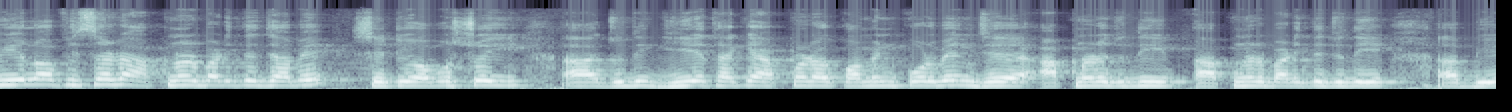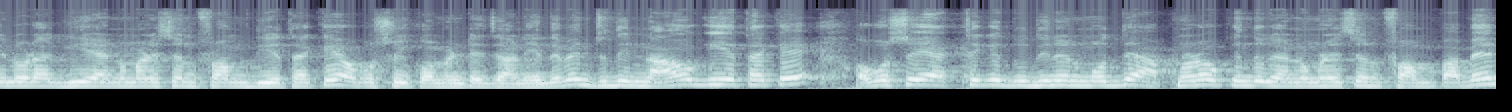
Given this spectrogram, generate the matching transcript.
বিএল অফিসাররা আপনার বাড়িতে যাবে, সেটি অবশ্যই যদি গিয়ে থাকে আপনারা কমেন্ট করবেন যে আপনারা যদি, আপনার বাড়িতে যদি বিএলওরা গিয়ে অ্যানুমারেশন ফর্ম দিয়ে থাকে, অবশ্যই কমেন্টে জানিয়ে দেবেন। যদি নাও গিয়ে থাকে, অবশ্যই এক থেকে দুদিনের মধ্যে আপনারাও কিন্তু অ্যানুমারেশন ফর্ম পাবেন,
